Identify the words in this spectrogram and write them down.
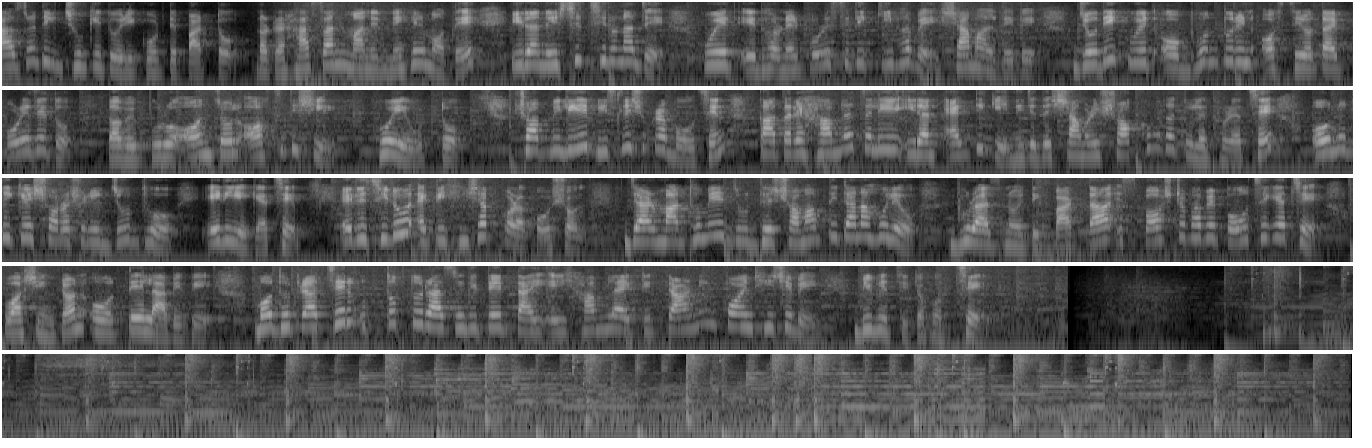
রাজনৈতিক ঝুঁকি তৈরি করতে পারত। ডক্টর হাসান মানির নেহের মতে, ইরান নিশ্চিত ছিল না যে কুয়েত এ ধরনের পরিস্থিতি কীভাবে সামাল দেবে। যদি কুয়েত অভ্যন্তরীণ অস্থিরতায় পড়ে যেত, তবে পুরো অঞ্চল অস্থিতিশীল হয়ে উঠত। সব মিলিয়ে বিশ্লেষকরা বলছেন, কাতারে হামলা চালিয়ে ইরান একদিকে নিজেদের সামরিক সক্ষমতা তুলে ধরেছে, অন্যদিকে সরাসরি যুদ্ধ এড়িয়ে গেছে। এটি ছিল একটি হিসাব করা কৌশল, যার মাধ্যমে যুদ্ধের সমাপ্তি টানা হলেও ভূরাজনৈতিক বার্তা স্পষ্টভাবে পৌঁছে গেছে ওয়াশিংটন ও তেল আবিবে। মধ্যপ্রাচ্যের উত্তপ্ত রাজনীতিতে তাই এই হামলা একটি টার্নিং পয়েন্ট হিসেবে বিবেচিত হচ্ছে।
